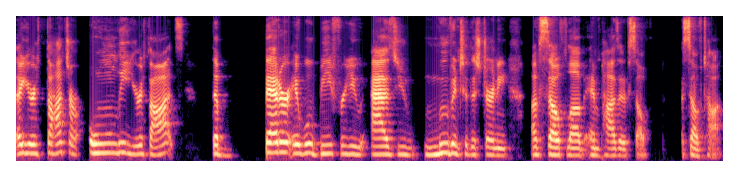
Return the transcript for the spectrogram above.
that your thoughts are only your thoughts, the better it will be for you as you move into this journey of self-love and positive self self-talk.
